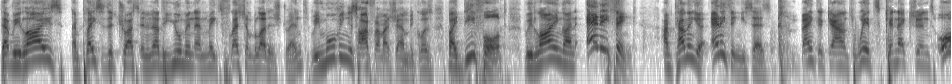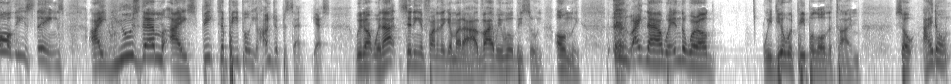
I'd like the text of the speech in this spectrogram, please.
that relies and places his trust in another human and makes flesh and blood his strength, removing his heart from Hashem, because by default, relying on anything, I'm telling you, anything, he says, bank accounts, wits, connections, all these things, I use them, I speak to people, 100%, yes. We don't, we're not sitting in front of the Gemara. Halvai, we will be soon, only. right now, we're in the world, we deal with people all the time. So I don't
